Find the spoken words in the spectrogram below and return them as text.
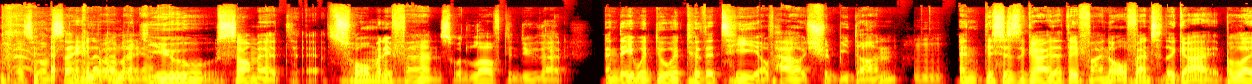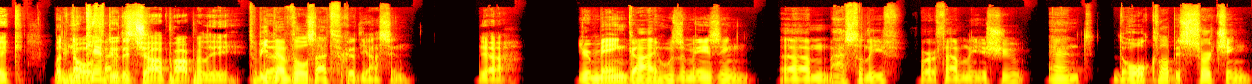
That's what I'm saying, bro. Emre, Like yeah. you, Samet, so many fans would love to do that, and they would do it to the T of how it should be done. Mm. And this is the guy that they find. No offense to the guy, but like, But no you can't do the job properly. To be then- devil's advocate, Yasin, yeah, your main guy who's amazing um, has to leave for a family issue, and the whole club is searching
